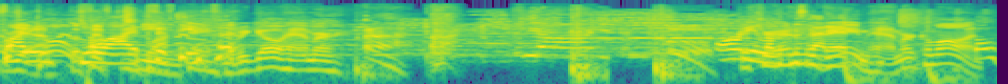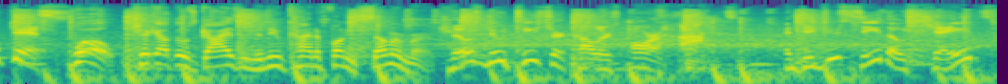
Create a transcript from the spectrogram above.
Friday Yeah, july 15th. 15th Here we go, Hammer. already Get your love head in the that it game, Hammer. Come on. Focus! Whoa, check out those guys in the new Kinda Funny summer merch. Those new t-shirt colors are hot. And did you see those shades?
